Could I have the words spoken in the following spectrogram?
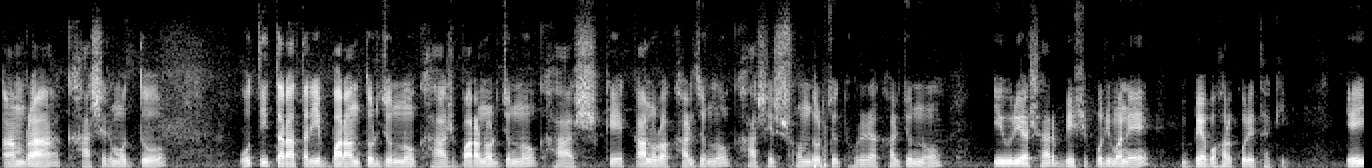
আমরা ঘাসের মধ্যে অতি তাড়াতাড়ি বাড়ান্তর জন্য, ঘাস বাড়ানোর জন্য, ঘাসকে কালো রাখার জন্য, ঘাসের সৌন্দর্য ধরে রাখার জন্য ইউরিয়া সার বেশি পরিমাণে ব্যবহার করে থাকি। এই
